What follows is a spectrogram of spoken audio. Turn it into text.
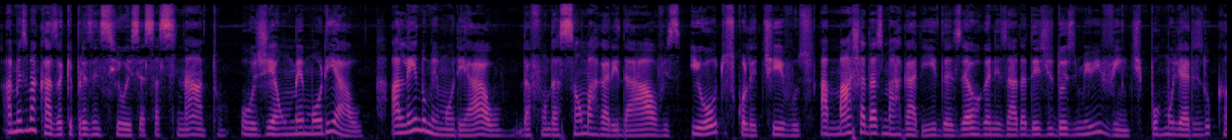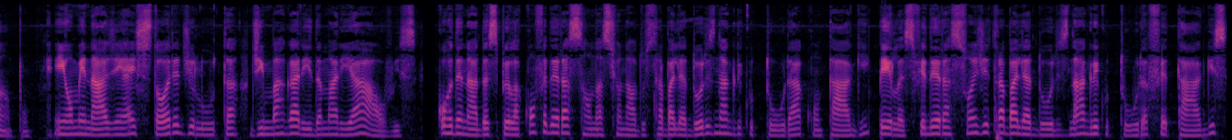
A mesma casa que presenciou esse assassinato hoje é um memorial. Além do memorial da Fundação Margarida Alves e outros coletivos, a Marcha das Margaridas é organizada desde 2020 por mulheres do campo, em homenagem à história de luta de Margarida Maria Alves, coordenadas pela Confederação Nacional dos Trabalhadores na Agricultura, a CONTAG, pelas Federações de Trabalhadores na Agricultura, FETAGs,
